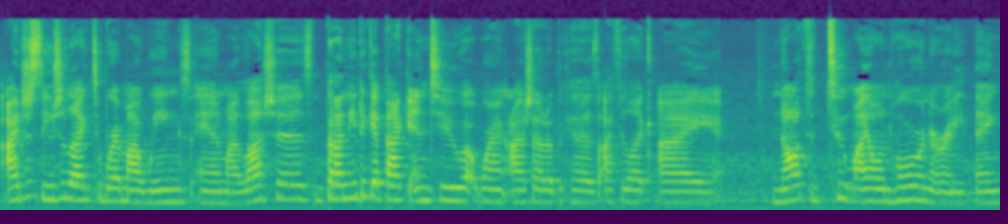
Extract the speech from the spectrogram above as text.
I just usually like to wear my wings and my lashes. But I need to get back into wearing eyeshadow because I feel like I not to toot my own horn or anything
